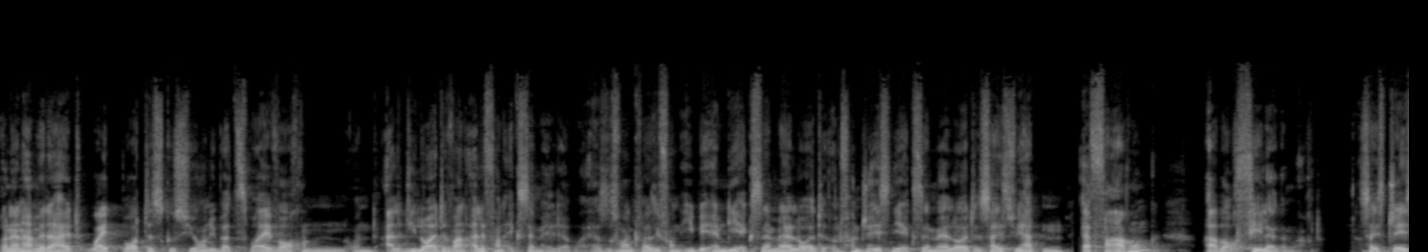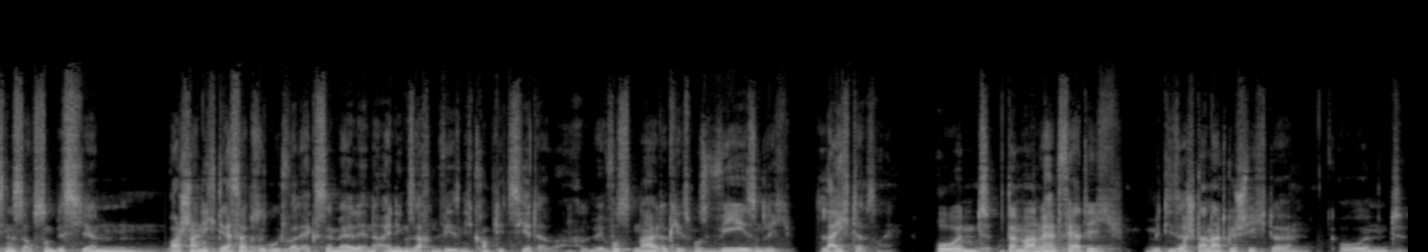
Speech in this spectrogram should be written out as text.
Und dann haben wir da halt Whiteboard-Diskussionen über zwei Wochen und alle, die Leute waren alle von XML dabei. Also es waren quasi von IBM die XML-Leute und von JSON die XML-Leute. Das heißt, wir hatten Erfahrung, aber auch Fehler gemacht. Das heißt, JSON ist auch so ein bisschen wahrscheinlich deshalb so gut, weil XML in einigen Sachen wesentlich komplizierter war. Also wir wussten halt, okay, es muss wesentlich leichter sein. Und dann waren wir halt fertig mit dieser Standardgeschichte und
